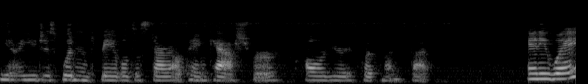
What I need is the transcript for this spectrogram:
you know, you just wouldn't be able to start out paying cash for all of your equipment, but Anyway,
